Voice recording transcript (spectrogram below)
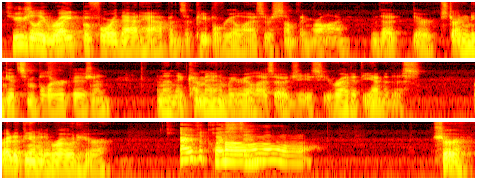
it's usually right before that happens that people realize there's something wrong that they're starting to get some blurred vision. And then they come in and we realize, oh, geez, you're right at the end of this, right at the end of the road here. I have a question. Oh. Sure.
